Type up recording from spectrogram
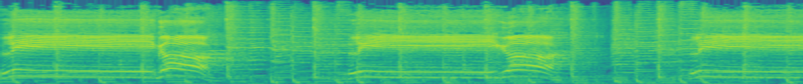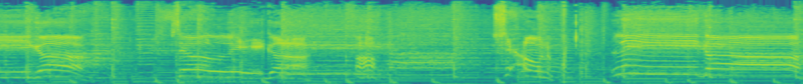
Liigaa. Se on liigaa.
